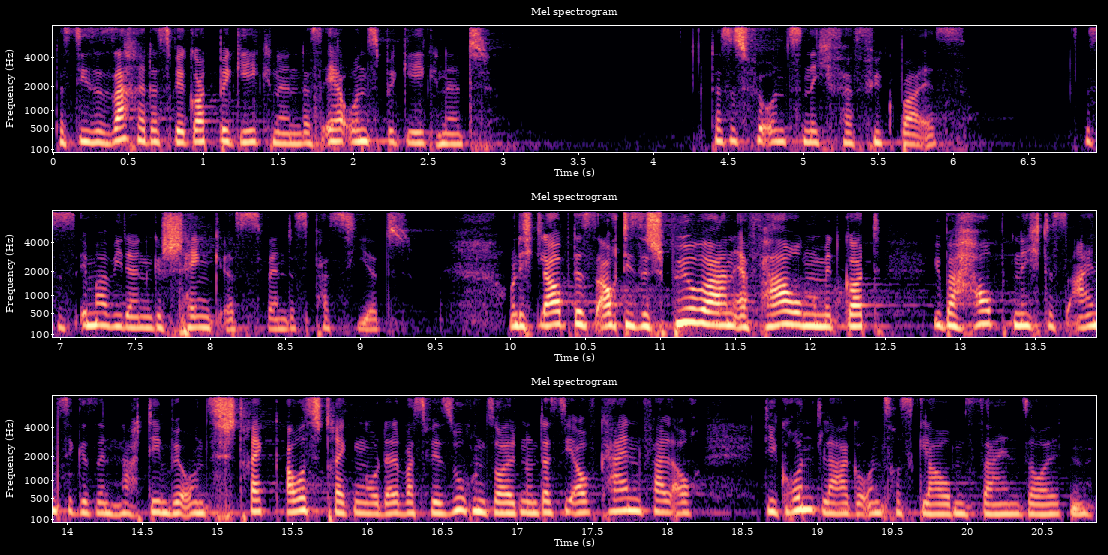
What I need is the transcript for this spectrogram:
dass diese Sache, dass wir Gott begegnen, dass er uns begegnet, dass es für uns nicht verfügbar ist. Dass es immer wieder ein Geschenk ist, wenn das passiert. Und ich glaube, dass auch diese spürbaren Erfahrungen mit Gott überhaupt nicht das Einzige sind, nach dem wir uns ausstrecken oder was wir suchen sollten und dass sie auf keinen Fall auch die Grundlage unseres Glaubens sein sollten.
